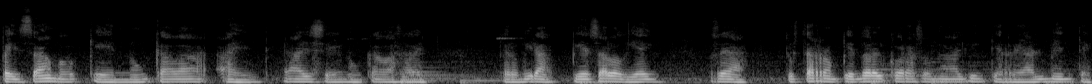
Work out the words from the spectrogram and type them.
pensamos que nunca va a integrarse, nunca va a saber pero mira, piénsalo bien. O sea, tú estás rompiéndole el corazón a alguien que realmente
